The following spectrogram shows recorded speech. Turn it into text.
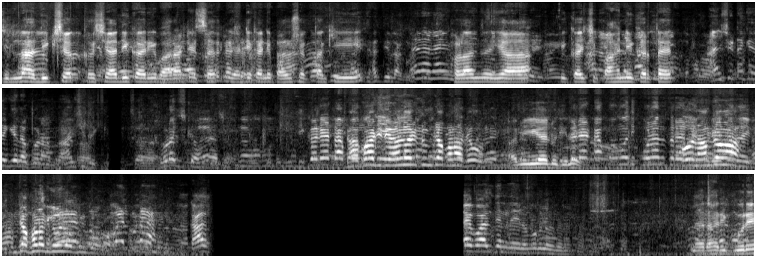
जिल्हा अधीक्षक कृषी अधिकारी बाराटे सर या ठिकाणी पाहू शकता की फळांच्या या पिकाची पाहणी करतायत. ऐंशी टक्के गेला पण आपला ऐंशी टक्के थोडाच कमी आहे. आम्ही या गेलो नरहरी गुरे.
